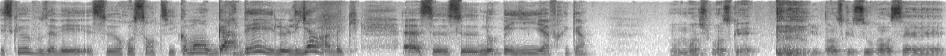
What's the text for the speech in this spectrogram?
Est-ce que vous avez ce ressenti? Comment garder le lien avec nos pays africains? Moi, je pense que, je pense que souvent, c'est,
